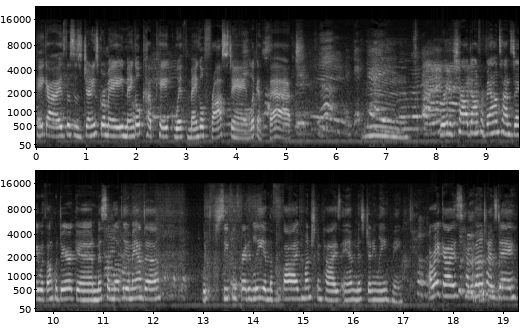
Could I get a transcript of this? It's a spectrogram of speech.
Hey guys, this is Jenny's Gourmet Mango Cupcake with mango frosting. Look at that. Mm. We're going to chow down for Valentine's Day with Uncle Derek and Miss Lovely Amanda with Sifu Freddie Lee and the five Munchkin Pies and Miss Jenny Lee, me. Alright guys, happy Valentine's Day.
